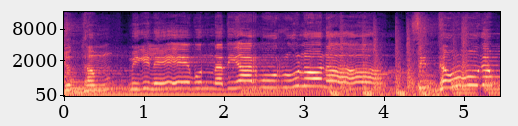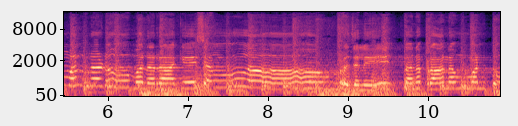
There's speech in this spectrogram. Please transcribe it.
యుద్ధం మిగిలే ఉన్నది ఆర్మూరులోనా? సిద్ధం గమ్మన్నడు మన రాకేశల్లా ప్రజలే తన ప్రాణం అంటూ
